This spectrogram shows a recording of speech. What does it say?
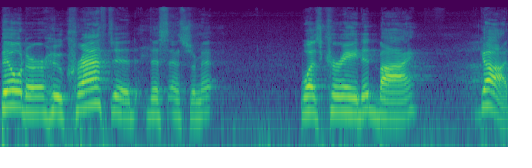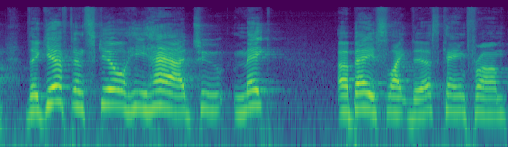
builder who crafted this instrument was created by God. The gift and skill he had to make a bass like this came from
